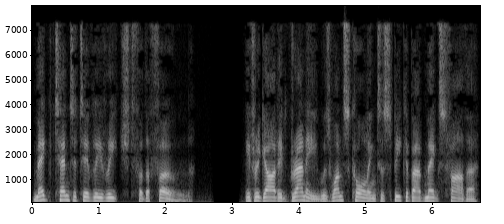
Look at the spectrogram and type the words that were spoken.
Meg tentatively reached for the phone. It regarded Granny was once calling to speak about Meg's father,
